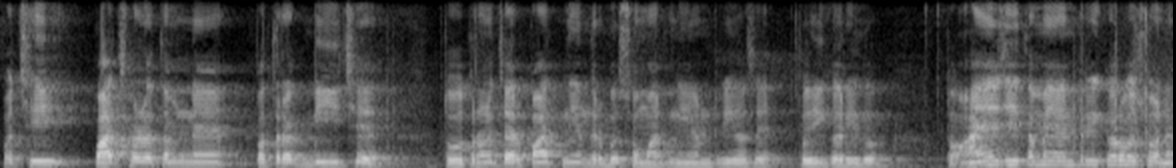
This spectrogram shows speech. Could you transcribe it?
પછી પાછળ તમને પત્રક બી છે, તો ત્રણ ચાર પાંચની અંદર બસો માર્કની એન્ટ્રી હશે, તો એ કરી દો. તો અહીંયા જે તમે એન્ટ્રી કરો છો ને,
